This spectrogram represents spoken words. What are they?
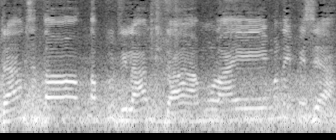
dan stok tebu di lahan sudah mulai menipis ya.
